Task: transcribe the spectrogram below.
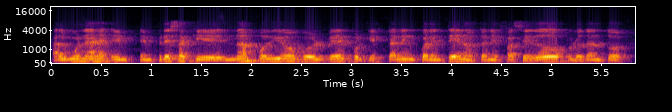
algunas em, empresas que no han podido volver porque están en cuarentena o están en fase 2, por lo tanto,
